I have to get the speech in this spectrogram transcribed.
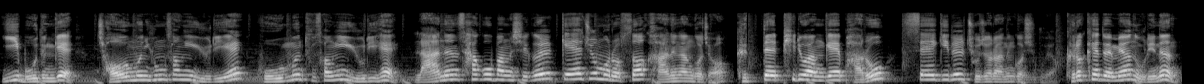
이 모든 게 저음은 흉성이 유리해, 고음은 두성이 유리해 라는 사고방식을 깨줌으로써 가능한 거죠. 그때 필요한 게 바로 세기를 조절하는 것이고요. 그렇게 되면 우리는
